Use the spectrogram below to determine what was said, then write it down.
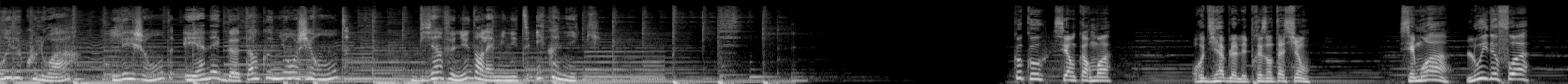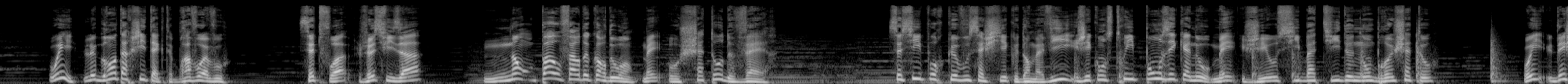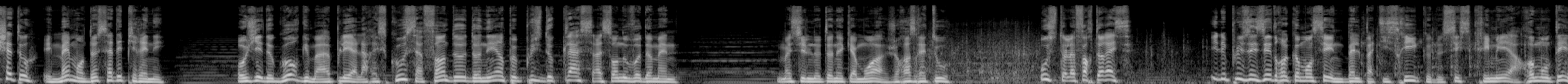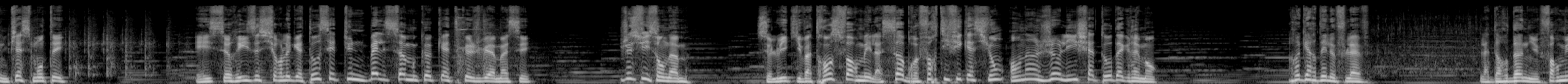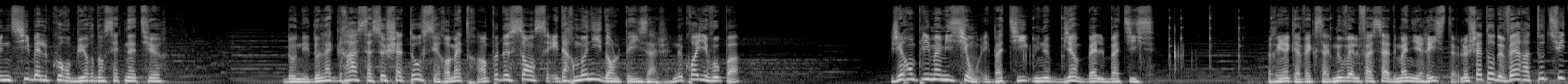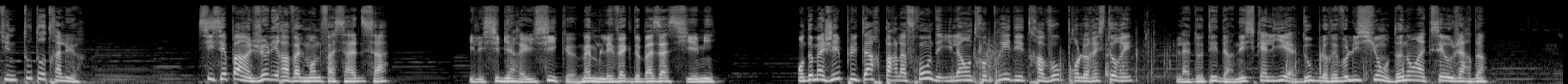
Bruits de couloir, légendes et anecdotes inconnues en Gironde, bienvenue dans la Minute Iconique. Coucou, c'est encore moi. Au diable les présentations. C'est moi, Louis de Foix. Oui, le grand architecte, bravo à vous. Cette fois, je suis à... Non, pas au phare de Cordouan, mais au château de Verre. Ceci pour que vous sachiez que dans ma vie, j'ai construit ponts et canaux, mais j'ai aussi bâti de nombreux châteaux. Oui, des châteaux, et même en deçà des Pyrénées. Ogier de Gourgue m'a appelé à la rescousse afin de donner un peu plus de classe à son nouveau domaine. Mais s'il ne tenait qu'à moi, je raserais tout. Ouste la forteresse Il est plus aisé de recommencer une belle pâtisserie que de s'escrimer à remonter une pièce montée. Et cerise sur le gâteau, c'est une belle somme coquette que je vais amasser. Je suis son homme celui qui va transformer la sobre fortification en un joli château d'agrément. Regardez le fleuve. La Dordogne forme une si belle courbure dans cette nature. Donner de la grâce à ce château, c'est remettre un peu de sens et d'harmonie dans le paysage, ne croyez-vous pas? J'ai rempli ma mission et bâti une bien belle bâtisse. Rien qu'avec sa nouvelle façade maniériste, le château de verre a tout de suite une toute autre allure. Si c'est pas un joli ravalement de façade, ça, il est si bien réussi que même l'évêque de Bazas s'y est mis. Endommagé plus tard par la fronde, il a entrepris des travaux pour le restaurer, l'a doté d'un escalier à double révolution donnant accès au jardin.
